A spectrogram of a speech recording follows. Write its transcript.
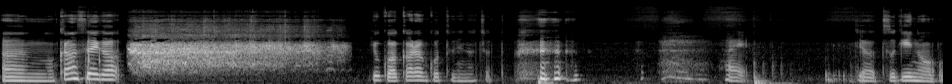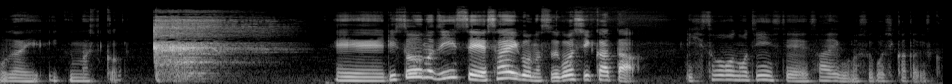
あの、完成が、よくわからんことになっちゃった。はい。じゃあ次のお題いきますか。えー、理想の人生最後の過ごし方。理想の人生最後の過ごし方ですか？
